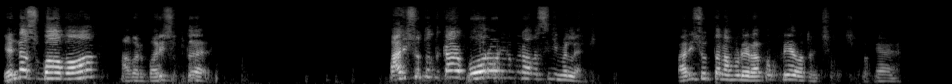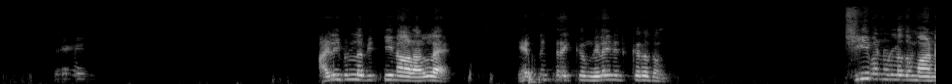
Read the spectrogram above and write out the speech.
என்ன சுபாவம்? அவர் பரிசுத்தர் பரிசுத்தத்துக்காக போராடணுங்கிற அவசியம் இல்லை. பரிசுத்த நம்முடைய ரத்தத்திலே வந்துருச்சு. அழிவுள்ள வித்தினால் அல்ல என்றைக்கும் நிலை நிற்கிறதும் ஜீவனுள்ளதுமான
